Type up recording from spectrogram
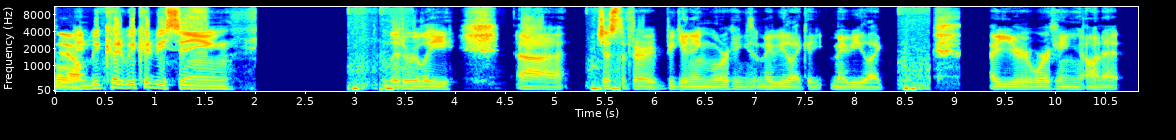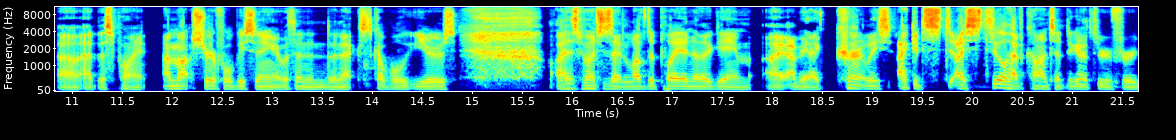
Yeah. I mean, we could we could be seeing literally uh, just the very beginning working, maybe like a maybe like a year working on it uh, at this point. I'm not sure if we'll be seeing it within the next couple of years. As much as I'd love to play another game, I, I mean, I currently I could st- I still have content to go through for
